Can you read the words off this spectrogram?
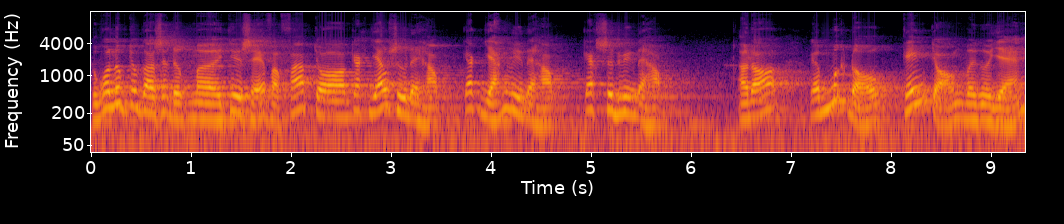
Cũng có lúc chúng ta sẽ được mời chia sẻ Phật pháp cho các giáo sư đại học, các giảng viên đại học, các sinh viên đại học. Ở đó, cái mức độ kén chọn về người giảng,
